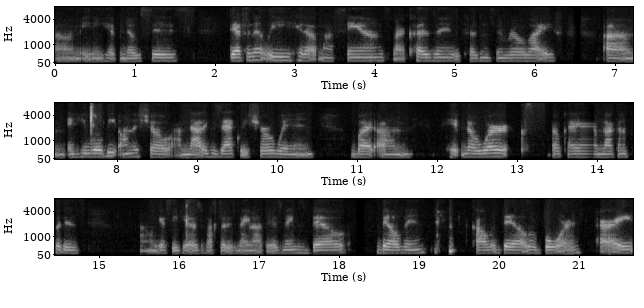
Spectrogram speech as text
um, any hypnosis, definitely hit up my fans, my cousin, cousins in real life. Um, and he will be on the show. I'm not exactly sure when, but um, Hypno Works. Okay, I'm not gonna put his. I don't guess he cares if I put his name out there. His name is Bell Belvin. Call Bell or Born. All right.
